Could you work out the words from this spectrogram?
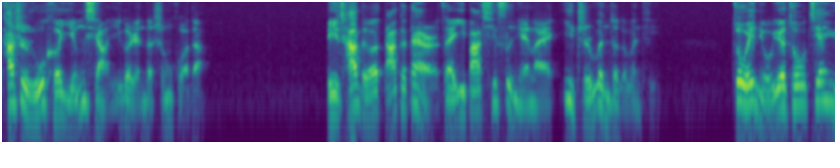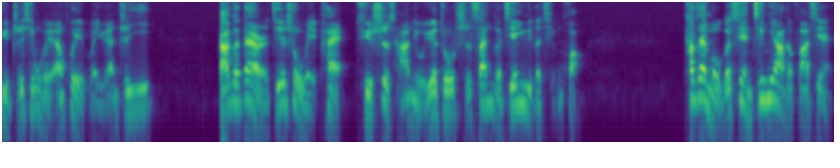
它是如何影响一个人的生活的？理查德·达格戴尔在1874年来一直问这个问题。作为纽约州监狱执行委员会委员之一，达格戴尔接受委派去视察纽约州十三个监狱的情况。他在某个县惊讶地发现。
